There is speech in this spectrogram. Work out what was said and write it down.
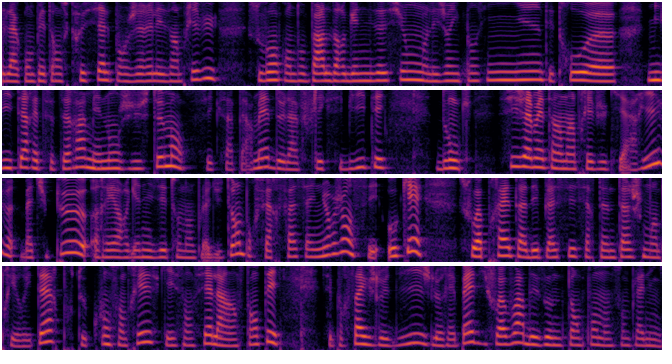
la compétence cruciale pour gérer les imprévus. Souvent, quand on parle d'organisation, les gens ils pensent t'es trop euh, militaire, etc. Mais non, justement, c'est que ça permet de la flexibilité. Donc, si jamais tu as un imprévu qui arrive, bah, tu peux réorganiser ton emploi du temps pour faire face à une urgence. C'est ok. Sois prête à déplacer certaines tâches moins prioritaires pour te concentrer ce qui est essentiel à instant T. C'est pour ça que je le dis, je le répète, il faut avoir des zones tampons dans son planning.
